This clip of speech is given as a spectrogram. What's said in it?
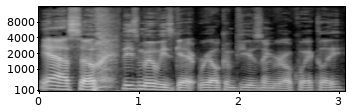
yeah, so these movies get real confusing real quickly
